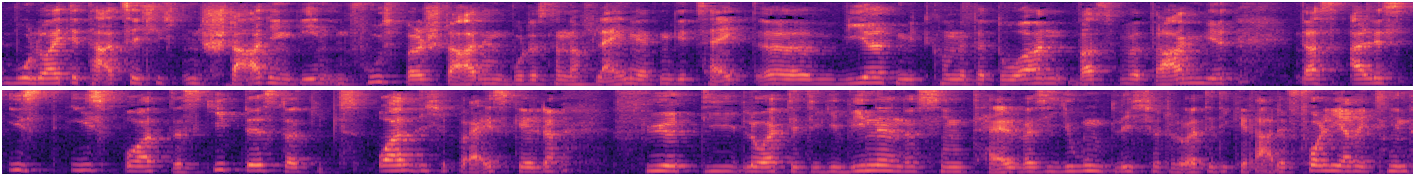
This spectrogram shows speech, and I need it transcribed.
wo Leute tatsächlich in Stadien gehen, in Fußballstadien, wo das dann auf Leinwänden gezeigt äh, wird, mit Kommentatoren, was übertragen wird. Das alles ist E-Sport, das gibt es, da gibt es ordentliche Preisgelder für die Leute, die gewinnen. Das sind teilweise Jugendliche oder Leute, die gerade volljährig sind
